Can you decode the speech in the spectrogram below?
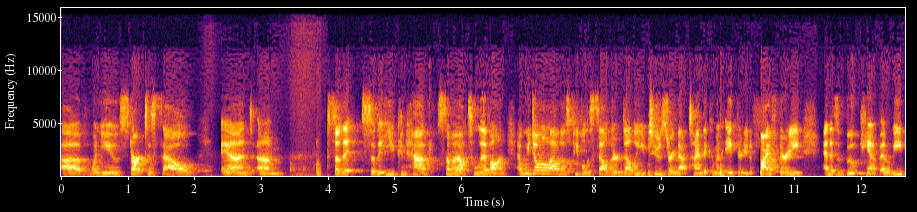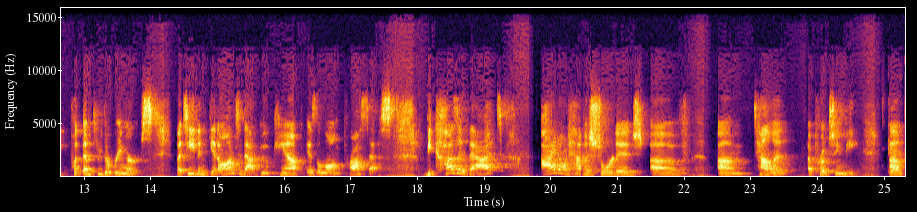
of when you start to sell and um, so that so that you can have some amount to live on. And we don't allow those people to sell. They're w2s during that time. They come in 8.30 to 5.30 and it's a boot camp and we put them through the ringers. But to even get onto that boot camp is a long process. Because of that i don't have a shortage of um, talent approaching me. Um,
